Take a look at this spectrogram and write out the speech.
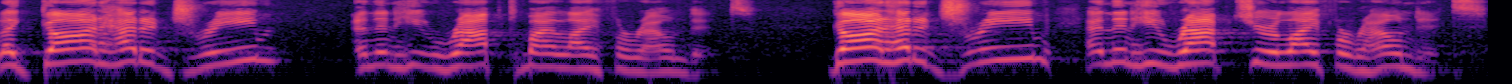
like God had a dream, and then He wrapped my life around it. God had a dream and then He wrapped your life around it.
